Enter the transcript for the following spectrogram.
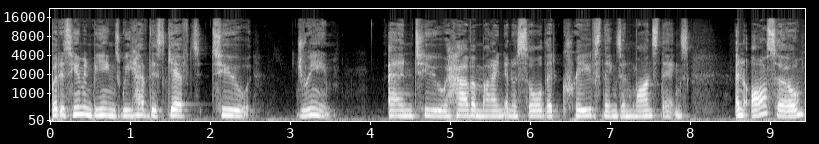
But as human beings, we have this gift to dream and to have a mind and a soul that craves things and wants things, and also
